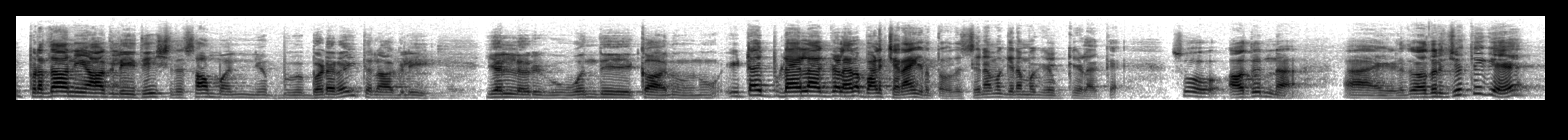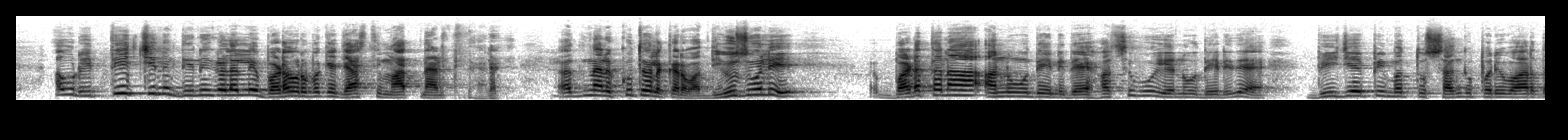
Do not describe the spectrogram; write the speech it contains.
ಪ್ರಧಾನಿ ಆಗಲಿ ದೇಶದ ಸಾಮಾನ್ಯ ಬಡ ರೈತನಾಗಲಿ, ಎಲ್ಲರಿಗೂ ಒಂದೇ ಕಾನೂನು. ಈ ಟೈಪ್ ಡೈಲಾಗ್ಗಳೆಲ್ಲ ಭಾಳ ಚೆನ್ನಾಗಿರ್ತವೆ ಅದು ಸಿನಿಮಾ ಗಿನಮಗಳು ಕೇಳೋಕ್ಕೆ. ಸೊ ಅದನ್ನು ಹೇಳಿದ್ರು. ಅದ್ರ ಜೊತೆಗೆ ಅವರು ಇತ್ತೀಚಿನ ದಿನಗಳಲ್ಲಿ ಬಡವರ ಬಗ್ಗೆ ಜಾಸ್ತಿ ಮಾತನಾಡ್ತಿದ್ದಾರೆ. ಅದು ನನಗೆ ಕುತೂಹಲಕರವಾದ್ದು ಯೂಶ್ವಲಿ ಬಡತನ ಅನ್ನುವುದೇನಿದೆ, ಹಸಿವು ಎನ್ನುವುದೇನಿದೆ ಬಿ ಜೆ ಪಿ ಮತ್ತು ಸಂಘ ಪರಿವಾರದ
